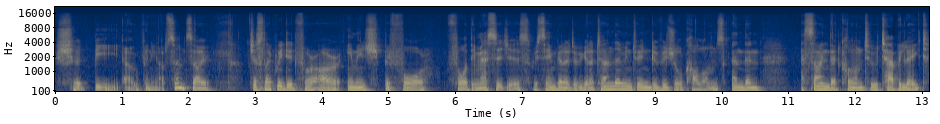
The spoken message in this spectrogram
should be opening up soon. So just like we did for our image before for the messages, we same gonna do, we're gonna turn them into individual columns and then assign that column to tabulate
